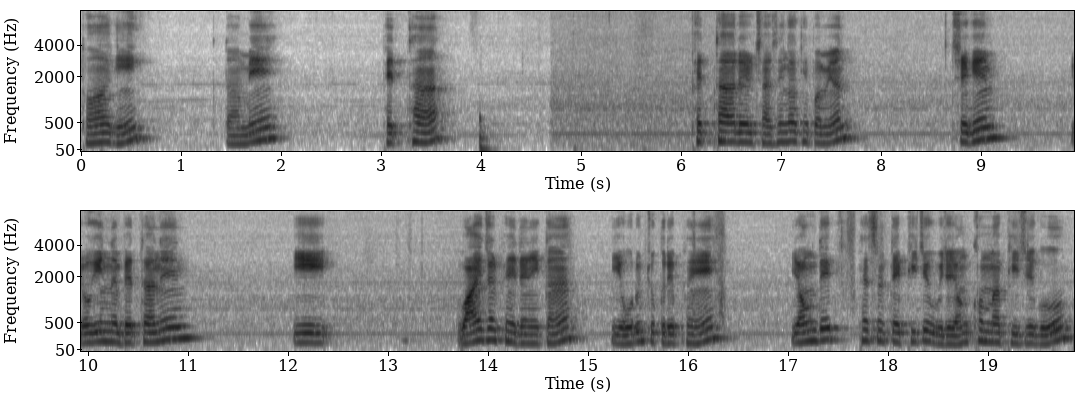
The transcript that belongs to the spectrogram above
더하기 그 다음에 베타 베타를 잘 생각해 보면 지금 여기 있는 베타는 이 y절편이 되니까 이 오른쪽 그래프에 0 대입했을 때 b제곱이죠. 0, b제곱.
